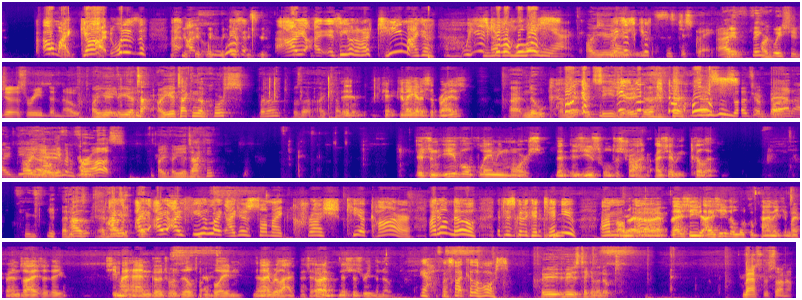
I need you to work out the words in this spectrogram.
Oh my God! What is the? I, I, is, it, I, I, is he on our team? I just. Oh, We just another killed a horse. Maniac. Are you This is This is just great. I Are- think are- we should just read the note. are you are you, atta- are you attacking the horse, Bernard? Was that I can't? Uh, Can, can I get a surprise? Uh, no, I mean it, it sees you. this is such a bad idea, are you- even for us. are, are you attacking? It's an evil flaming horse that is useful to Strahd. I say we kill it. It has it has I, I, I, I feel like I just saw my crush Kia car. I don't know if this is going to continue. Um, All right, all right. I see. I see the look of panic in my friend's eyes as they see my hand go towards the hilt of my blade, and then I relax. I say, "All right, let's just read the note." Yeah, let's not kill the horse. who who's taking the note? Master Sona.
